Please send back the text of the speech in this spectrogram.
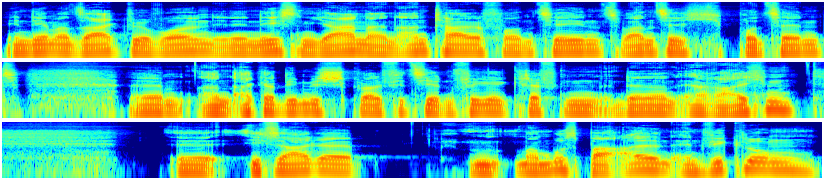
indem man sagt, wir wollen in den nächsten Jahren einen Anteil von 10, 20 Prozent ähm, an akademisch qualifizierten Pflegekräften denn dann erreichen. Äh, ich sage, man muss bei allen Entwicklungen,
